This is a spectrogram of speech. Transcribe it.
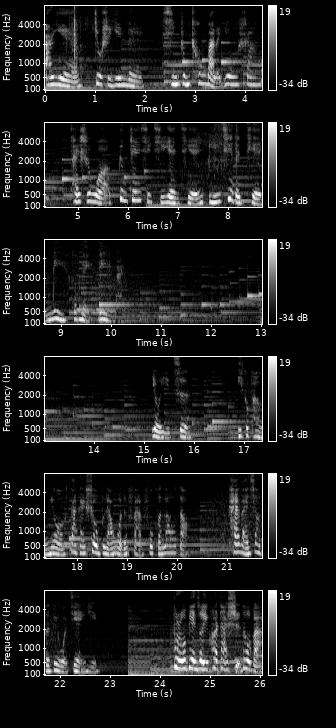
而也就是因为心中充满了忧伤，才使我更珍惜起眼前一切的甜蜜和美丽来。有一次，一个朋友大概受不了我的反复和唠叨。开玩笑的对我建议：“不如变做一块大石头吧，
